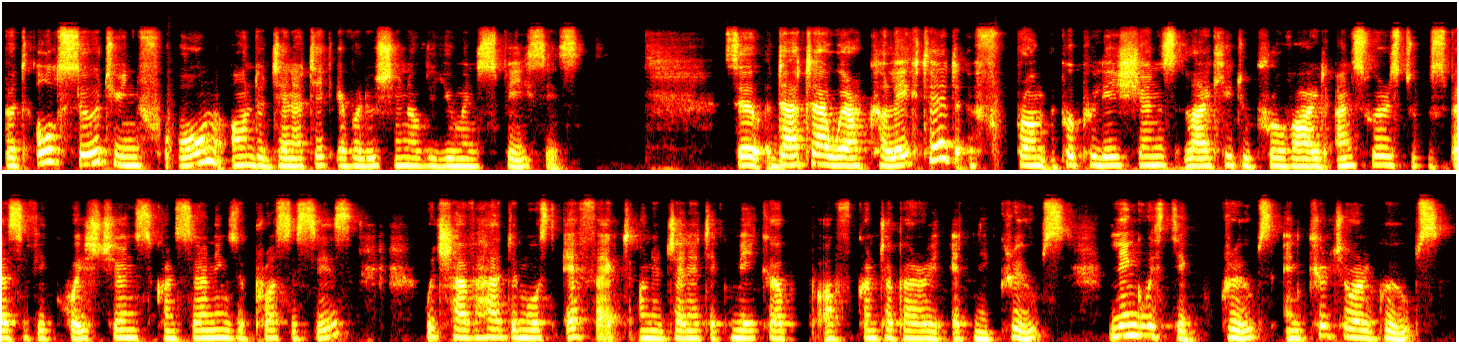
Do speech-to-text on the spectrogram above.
but also to inform on the genetic evolution of the human species. So data were collected from populations likely to provide answers to specific questions concerning the processes which have had the most effect on the genetic makeup of contemporary ethnic groups, linguistic groups, and cultural groups,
